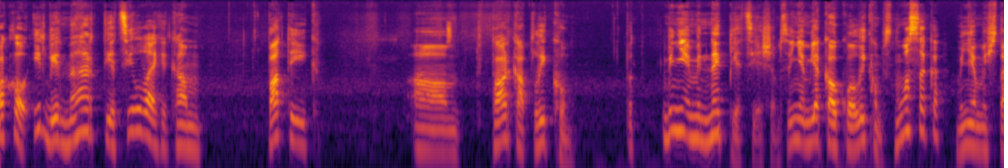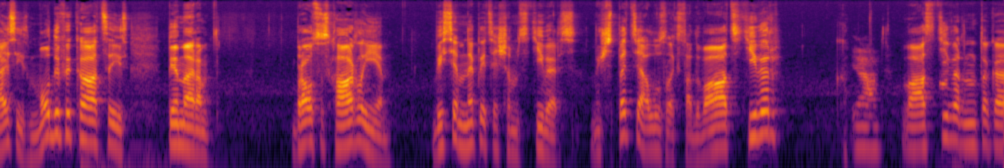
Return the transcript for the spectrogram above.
Paklau, ir vienmēr tie cilvēki, kam patīk um, pārkāpt likumu. Viņiem ir nepieciešams. Viņam, ja kaut ko likums nosaka, viņam viņš taisīs modifikācijas. Piemēram, brauc uz Hārlijiem. Visiem nepieciešams ķivers. Viņš speciāli uzliks tādu vācu ķiveru. Vācu ķiveru, nu tā, kā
